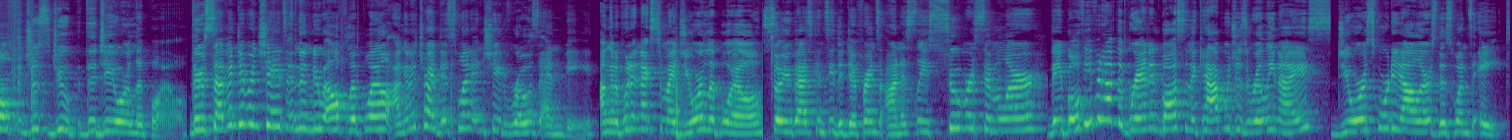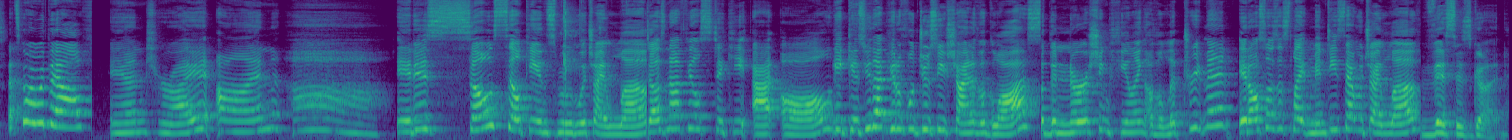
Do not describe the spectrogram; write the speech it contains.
e.l.f. just dupe the Dior lip oil. There's seven different shades in the new e.l.f. lip oil. I'm gonna try this one in shade Rose Envy. I'm gonna put it next to my Dior lip oil so you guys can see the difference. Honestly, super similar. They both even have the brand embossed in the cap, which is really nice. Dior's $40, this one's eight. Let's go in with the e.l.f. and try it on. it is so silky and smooth, which I love. Does not feel sticky at all. It gives you that beautiful juicy shine of a gloss, but the nourishing feeling of a lip treatment. It also has a slight minty scent, which I love. This is good.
